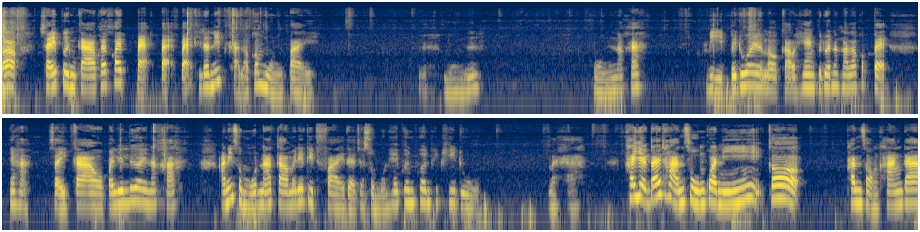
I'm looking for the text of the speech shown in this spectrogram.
ก็ใช้ปืนกาวค่อย ๆ แปะแปะแปะทีละนิดค่ะ แล้วก็หมุนไป หมุน หมุนนะคะ บีบไปด้วยรอกาวแห้งไปด้วยนะคะ แล้วก็แปะเนี่ยค่ะ ใส่กาวไปเรื่อยๆนะคะ อันนี้สมมุตินะกาวไม่ได้ติดไฟ แต่จะสมมุติให้เพื่อนๆพี่ๆดูนะคะใครอยากได้ฐานสูงกว่านี้ก็พันสองครั้งได้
